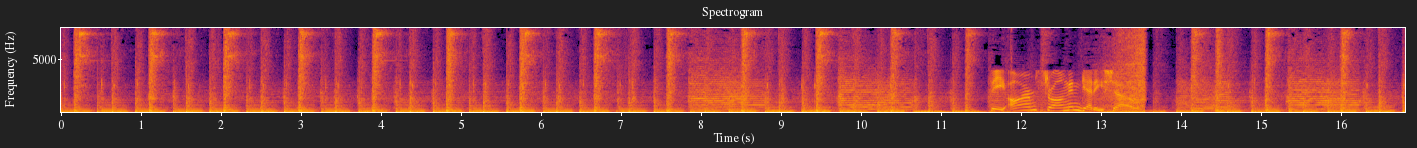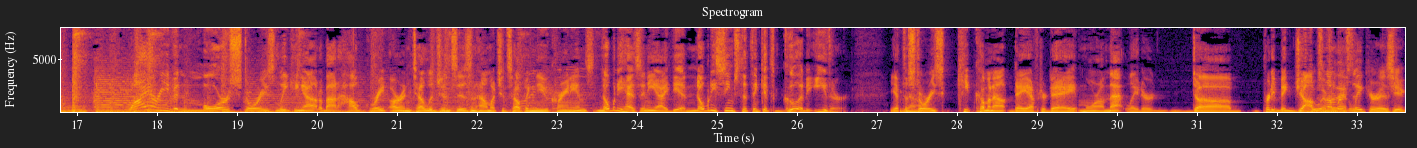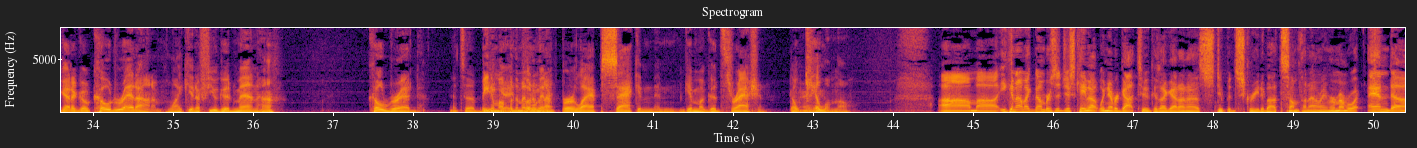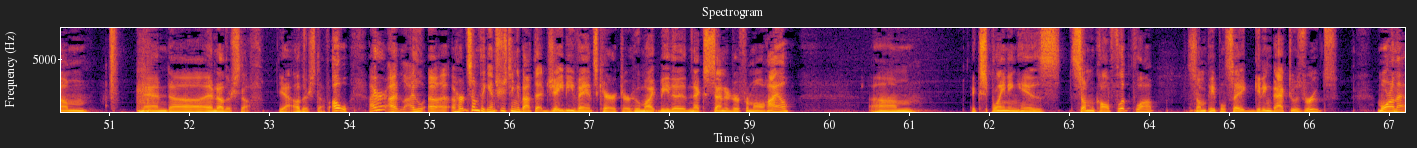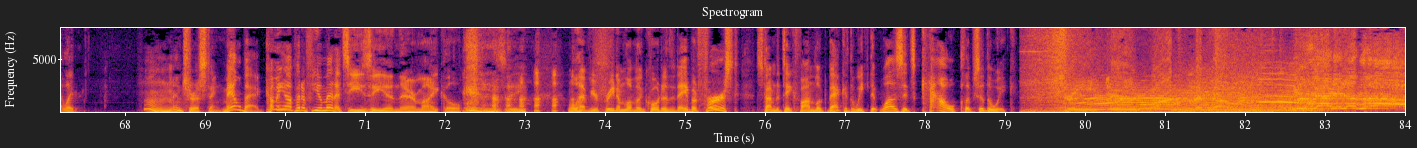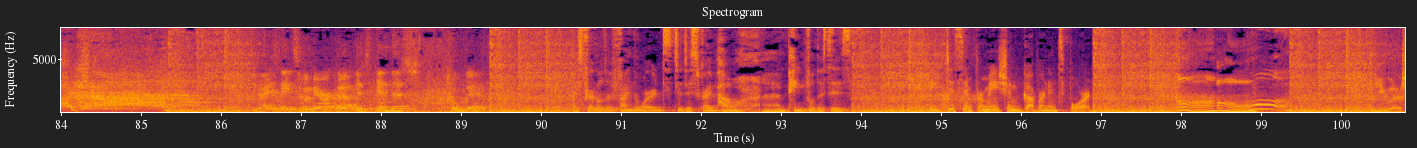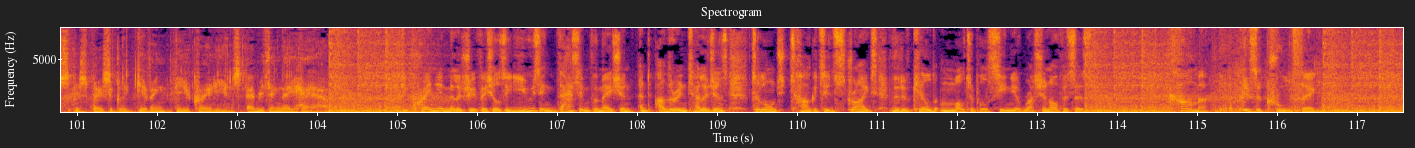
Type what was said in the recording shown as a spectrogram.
The Armstrong and Getty Show. Why are even more stories leaking out about how great our intelligence is and how much it's helping the Ukrainians? Nobody has any idea. Nobody seems to think it's good either. Yet the No. stories keep coming out day after day. More on that later. Duh, pretty big jobs Whoever numbers. that leaker is, you got to go code red on him, like in A Few Good Men, huh? Code red. That's a beat him up in the middle Put of him in a burlap sack and, and give him a good thrashing. Don't kill him though. Um, uh, economic numbers that just came out we never got to because I got on a stupid screed about something I don't even remember what and um and uh and other stuff. Yeah, other stuff. Oh, I heard I, I uh, heard something interesting about that J.D. Vance character who might be the next senator from Ohio. Um, explaining his some call flip flop. Some people say getting back to his roots. More on that later. Hmm, interesting. Mailbag coming up in a few minutes. Easy in there, Michael. Easy. we'll have your freedom loving quote of the day, but first, it's time to take a fond look back at the week that was. It's cow clips of the week. Three, two, one, let's go. The United States of America is in this to win. I struggle to find the words to describe how uh, painful this is. The Disinformation Governance Board. The U.S. is basically giving the Ukrainians everything they have. Ukrainian military officials are using that information and other intelligence to launch targeted strikes that have killed multiple senior Russian officers. Karma is a cruel thing.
